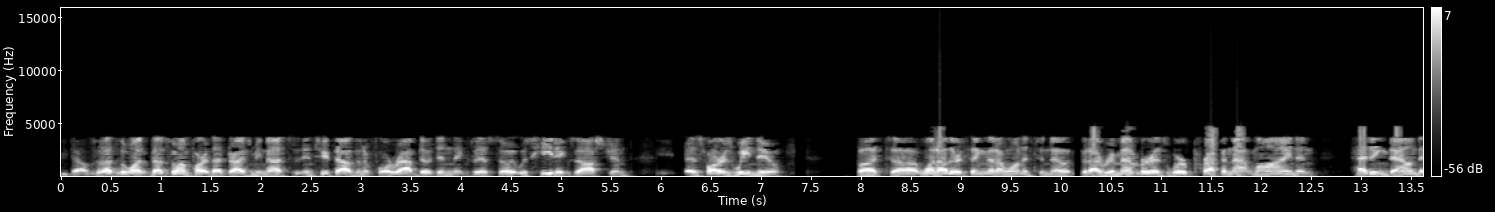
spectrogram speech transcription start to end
2000. So that's the one. That's the one part that drives me nuts. In 2004, rhabdo didn't exist, so it was heat exhaustion, as far as we knew. But uh, one other thing that I wanted to note that I remember as we're prepping that line and heading down to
